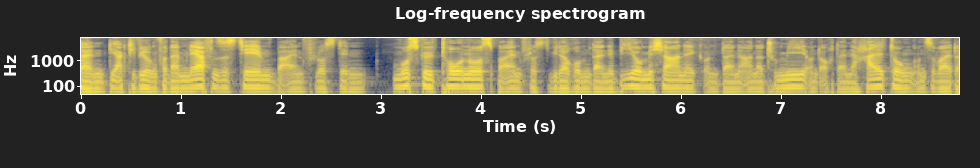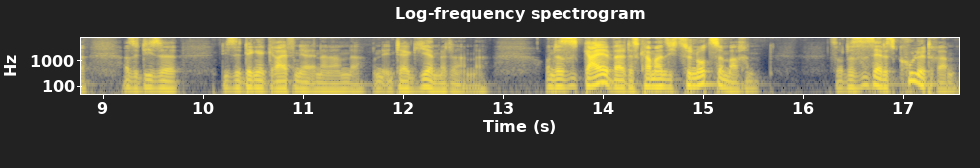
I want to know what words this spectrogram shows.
dein, die Aktivierung von deinem Nervensystem, beeinflusst den Muskeltonus, beeinflusst wiederum deine Biomechanik und deine Anatomie und auch deine Haltung und so weiter. Also diese, diese Dinge greifen ja ineinander und interagieren miteinander. Und das ist geil, weil das kann man sich zunutze machen. So, das ist ja das Coole dran.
